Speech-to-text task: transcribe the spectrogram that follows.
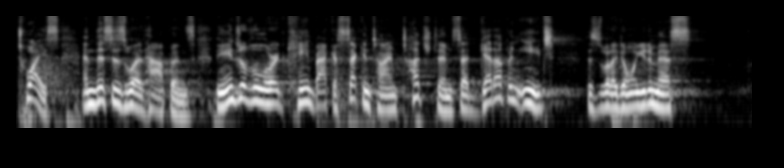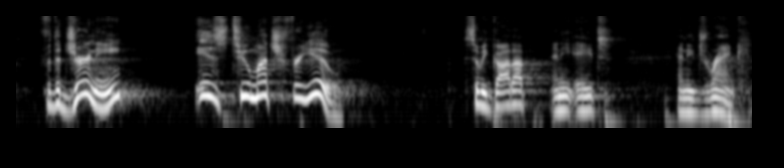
Twice. And this is what happens. The angel of the Lord came back a second time, touched him, said, Get up and eat. This is what I don't want you to miss. For the journey is too much for you. So he got up and he ate and he drank.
